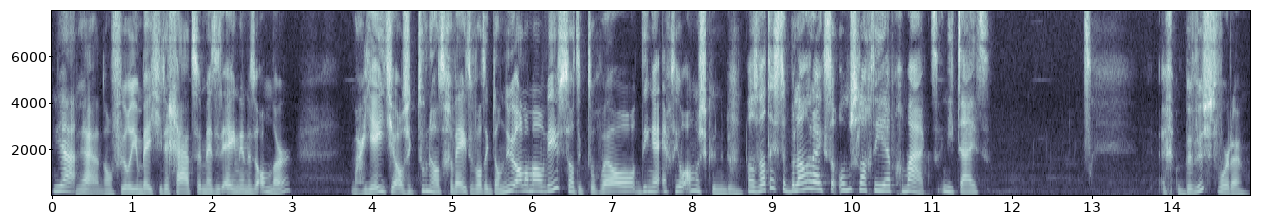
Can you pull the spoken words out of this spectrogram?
Ja. Ja, dan vul je een beetje de gaten met het een en het ander. Maar jeetje, als ik toen had geweten wat ik dan nu allemaal wist, had ik toch wel dingen echt heel anders kunnen doen. Want wat is de belangrijkste omslag die je hebt gemaakt in die tijd? Bewust worden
